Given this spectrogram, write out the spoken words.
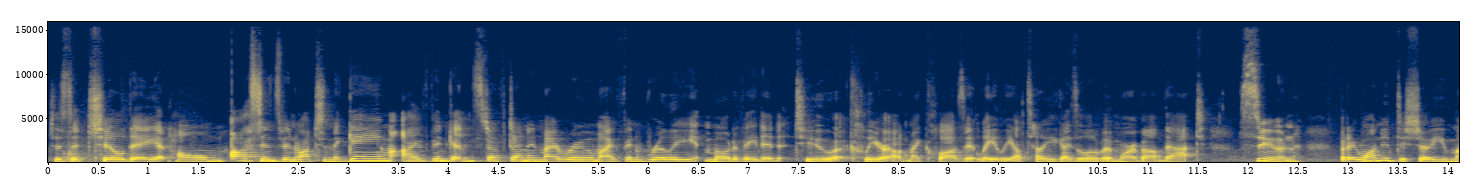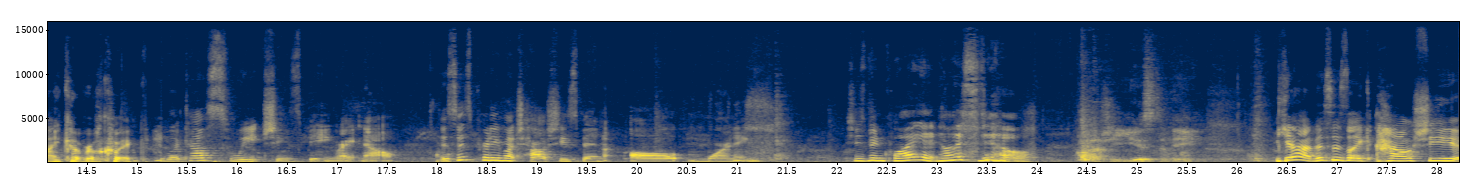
Just a chill day at home. Austin's been watching the game. I've been getting stuff done in my room. I've been really motivated to clear out my closet lately. I'll tell you guys a little bit more about that soon. But I wanted to show you Micah real quick. Look how sweet she's being right now. This is pretty much how she's been all morning. She's been quiet, huh, still? How she used to be. Yeah, this is like how she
